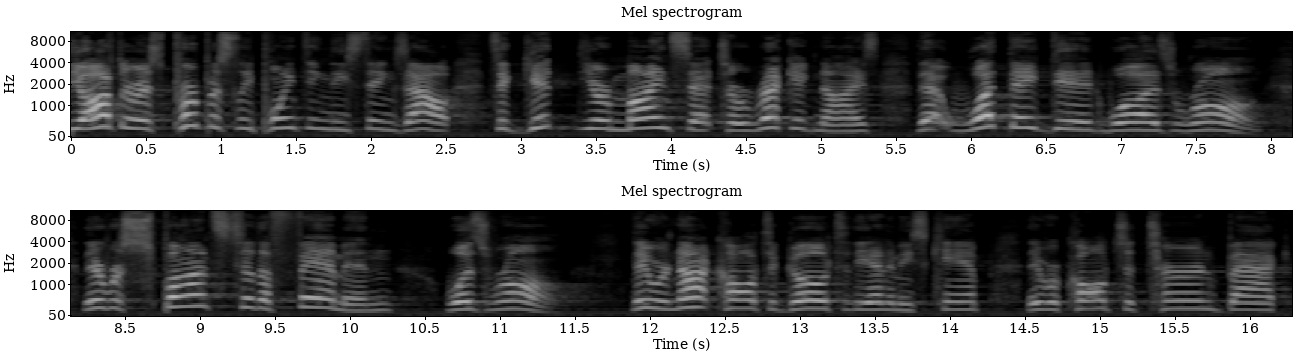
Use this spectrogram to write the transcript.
The author is purposely pointing these things out to get your mindset to recognize that what they did was wrong. Their response to the famine was wrong. They were not called to go to the enemy's camp, they were called to turn back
